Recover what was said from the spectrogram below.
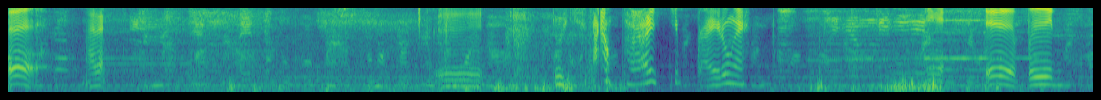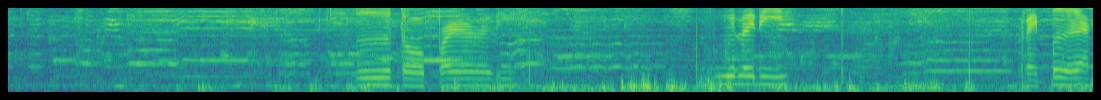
เออ มาแล้วเออ อุ้ย อ้าวหายชิบไก่แล้วไงเออ ปืน เออ ต่อไปอะไรดี ปืนอะไรดีสไนเปอร์กัน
